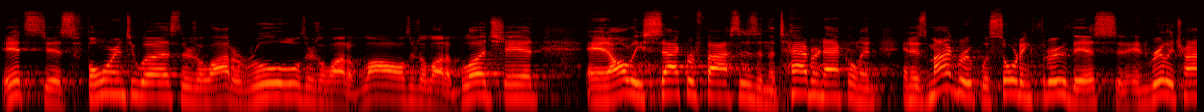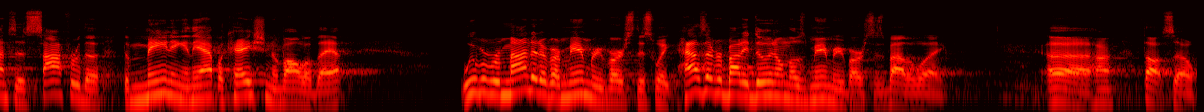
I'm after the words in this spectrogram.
It's just foreign to us. There's a lot of rules, there's a lot of laws, there's a lot of bloodshed and all these sacrifices and the tabernacle. And, and as my group was sorting through this and really trying to decipher the, the meaning and the application of all of that, we were reminded of our memory verse this week. How's everybody doing on those memory verses, by the way? Uh huh. Thought so.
